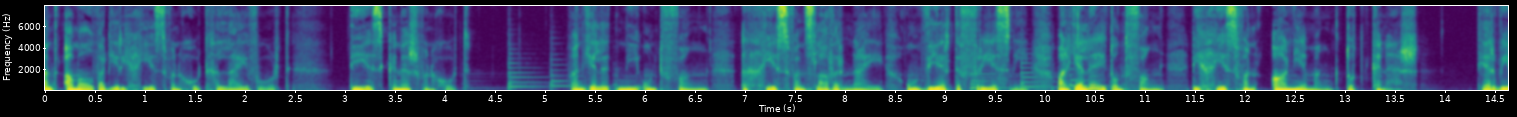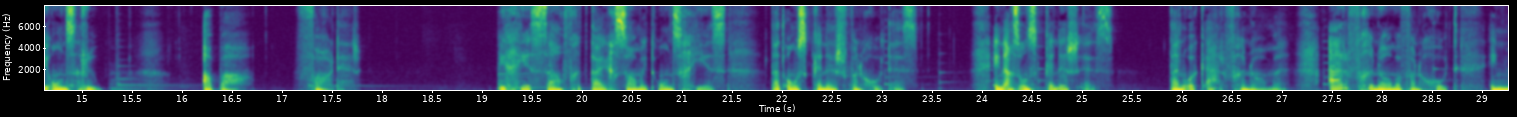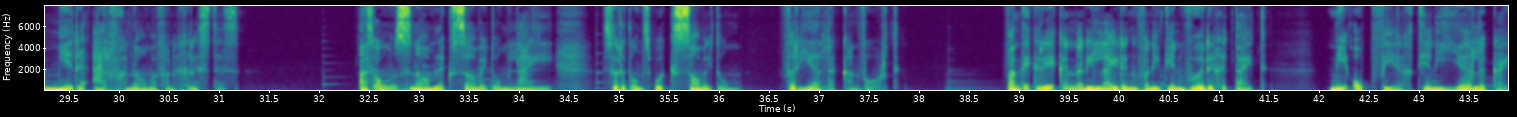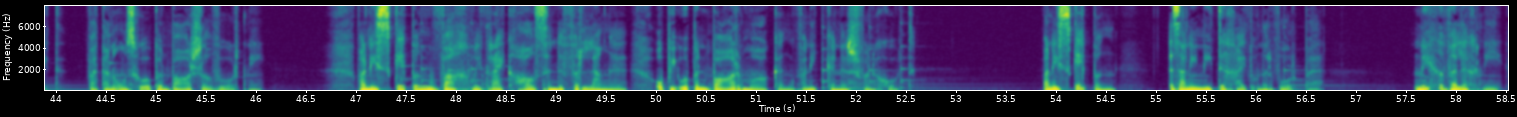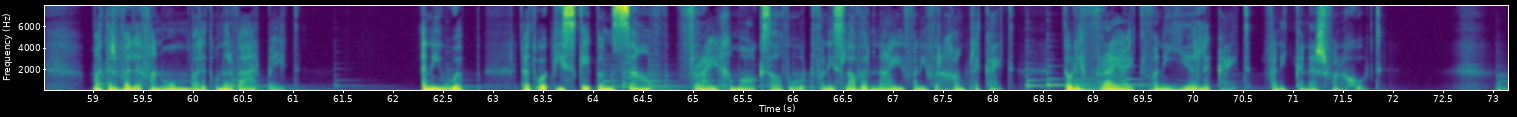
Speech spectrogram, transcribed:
Want almal wat deur die Gees van God gelei word, die is kinders van God. Want julle het nie ontvang 'n gees van slawerny om weer te vrees nie, maar julle het ontvang die gees van aanneming tot kinders, deur wie ons roep: Abba, Vader. Die Gees self getuig saam met ons gees dat ons kinders van God is. En as ons kinders is, dan ook erfgename, erfgename van God en mede-erfgename van Christus. As ons naamlik saam met hom lê, sodat ons ook saam met hom verheerlik kan word. Want ek reken dat die lyding van die teenwoordige tyd nie opweeg teen die heerlikheid wat aan ons geopenbaar sal word nie. Want die skepping wag met reikhalsende verlange op die openbarmaking van die kinders van God. Want die skepping is aan die nietigheid onderworpe. Nie gewillig nie, maar ter wille van hom wat dit onderwerp het. In die hoop dat ook die skepping self vrygemaak sal word van die slawerny van die verganklikheid tot die vryheid van die heerlikheid van die kinders van God.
